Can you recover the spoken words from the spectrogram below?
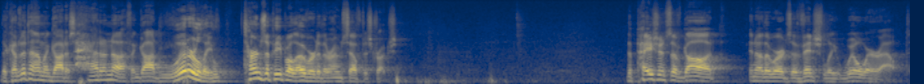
There comes a time when God has had enough, and God literally turns the people over to their own self destruction. The patience of God in other words, eventually will wear out.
